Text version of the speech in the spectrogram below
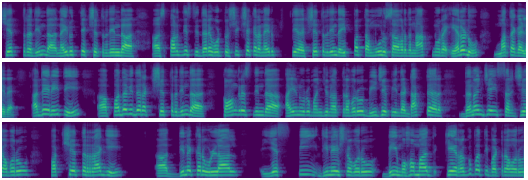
ಕ್ಷೇತ್ರದಿಂದ, ನೈಋತ್ಯ ಕ್ಷೇತ್ರದಿಂದ ಸ್ಪರ್ಧಿಸುತ್ತಿದ್ದಾರೆ ಒಟ್ಟು ಶಿಕ್ಷಕರ ನೈಋತ್ಯ ಕ್ಷೇತ್ರದಿಂದ ಇಪ್ಪತ್ತ ಮೂರು ಸಾವಿರದ ನಾಲ್ಕುನೂರ ಎರಡು ಮತಗಳಿವೆ. ಅದೇ ರೀತಿ ಪದವೀಧರ ಕ್ಷೇತ್ರದಿಂದ ಕಾಂಗ್ರೆಸ್ನಿಂದ ಅಯ್ಯನೂರು ಮಂಜುನಾಥ್ ರವರು, ಬಿಜೆಪಿಯಿಂದ ಡಾಕ್ಟರ್ ಧನಂಜಯ್ ಸರ್ಜೆ ಅವರು, ಪಕ್ಷೇತರರಾಗಿ ದಿನಕರ್ ಉಳ್ಳಾಲ್ ಎಸ್ ಪಿ ದಿನೇಶ್ ರವರು, ಬಿ ಮೊಹಮ್ಮದ್, ಕೆ ರಘುಪತಿ ಭಟ್ರವರು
